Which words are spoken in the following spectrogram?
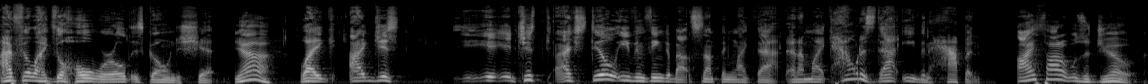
I feel like the whole world is going to shit. yeah. Like I just, it, it just, I still even think about something like that, and I'm like, how does that even happen? I thought it was a joke.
